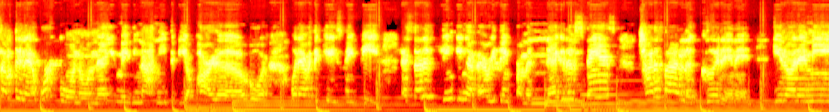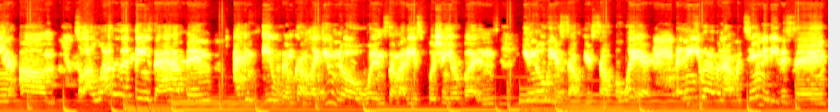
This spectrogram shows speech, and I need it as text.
something at work going on that you maybe not need to be a part of, or whatever the case may be. Instead of thinking of everything from a negative stance, try to find the good in it. You know what I mean? Um, so a lot of the things that happen, I can feel them coming. Like you know when somebody is pushing your buttons, you know yourself, you're self-aware, and then you have an opportunity to say,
